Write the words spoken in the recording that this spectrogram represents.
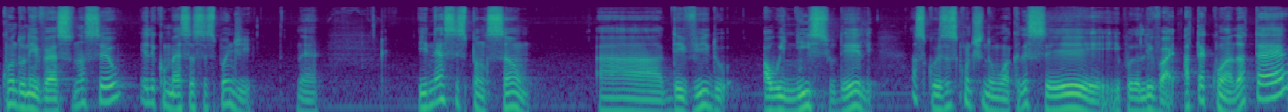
quando o universo nasceu, ele começa a se expandir, né? E nessa expansão, devido ao início dele, as coisas continuam a crescer e por ali vai. Até quando? Até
